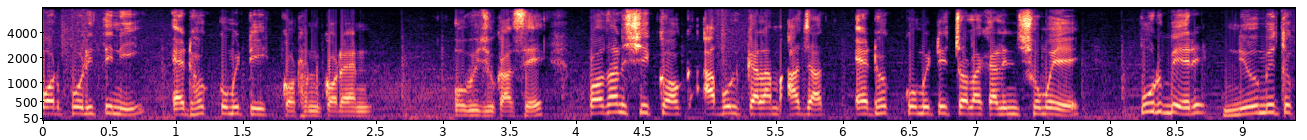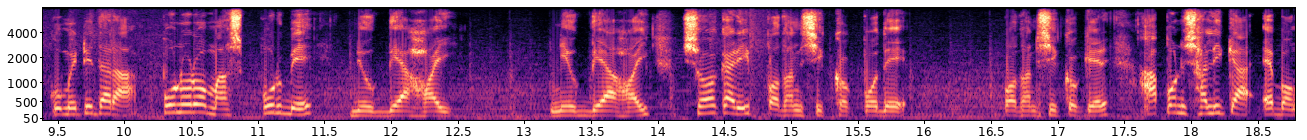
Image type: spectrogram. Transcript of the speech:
পরপরই তিনি অ্যাডহক কমিটি গঠন করেন। অভিযোগ আছে। প্রধান শিক্ষক Abul Kalam Azad ad hoc committee চলাকালীন সময়ে পূর্বের নিয়মিত কমিটি দ্বারা পনেরো মাস পূর্বে নিয়োগ দেওয়া হয়। নিয়োগ দেওয়া হয় সহকারী প্রধান শিক্ষক পদে। প্রধান শিক্ষকের আপন শালিকা এবং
